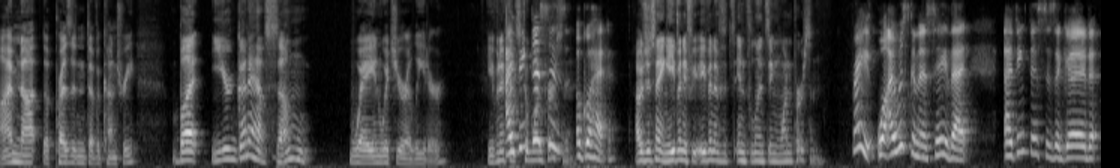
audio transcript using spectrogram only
I'm not the president of a country." But you're going to have some way in which you're a leader, even if it's I think to this one person. Is, oh, go ahead. I was just saying, even if you even if it's influencing one person. Right. Well, I was going to say that I think this is a good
